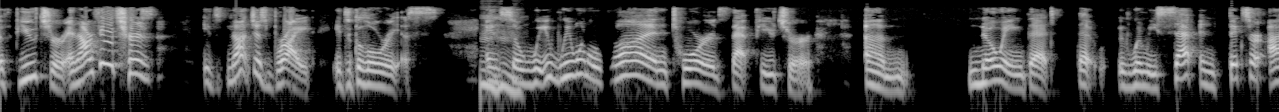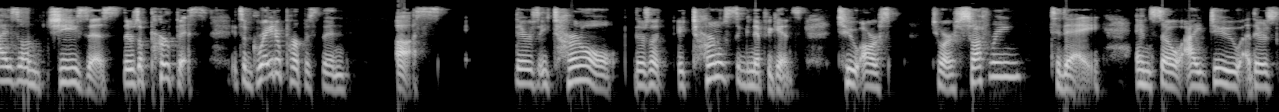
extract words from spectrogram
a future and our future is it's not just bright it's glorious mm-hmm. and so we we want to run towards that future um knowing that that when we set and fix our eyes on Jesus, there's a purpose. It's a greater purpose than us. There's eternal there's an eternal significance to our to our suffering today. And so I do there's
